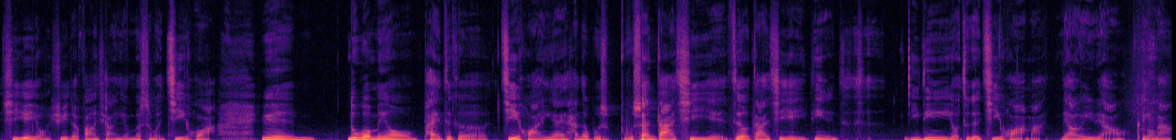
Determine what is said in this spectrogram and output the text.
企业永续的方向有没有什么计划？因为如果没有排这个计划，应该它都不是不算大企业，只有大企业一定。一定有这个计划嘛？聊一聊可以吗？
